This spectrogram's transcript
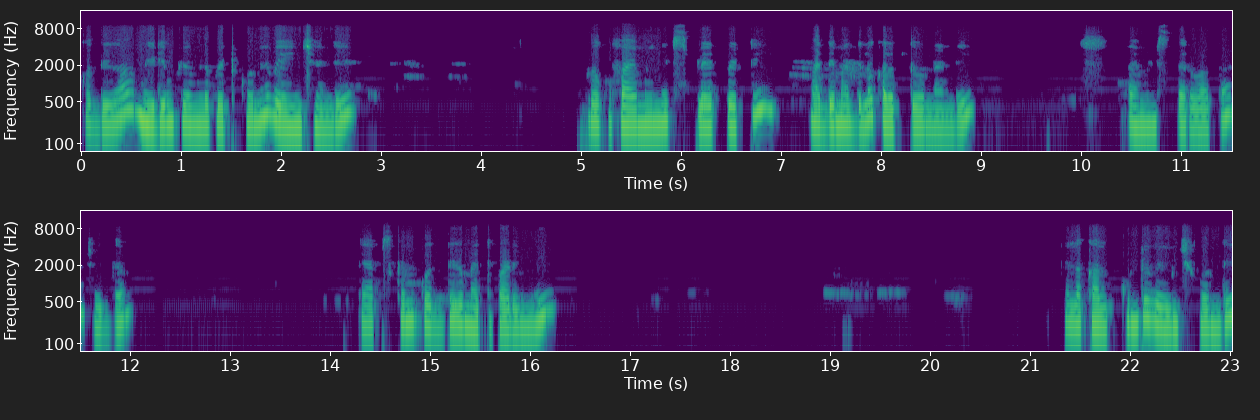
కొద్దిగా మీడియం ఫ్లేమ్లో పెట్టుకొని వేయించండి. ఇప్పుడు ఒక ఫైవ్ మినిట్స్ ప్లేట్ పెట్టి మధ్య మధ్యలో కలుపుతూ ఉండండి. ఫైవ్ మినిట్స్ తర్వాత చూద్దాం. క్యాప్సికమ్ కొద్దిగా మెత్తపడింది. ఇలా కలుపుకుంటూ వేయించుకోండి.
